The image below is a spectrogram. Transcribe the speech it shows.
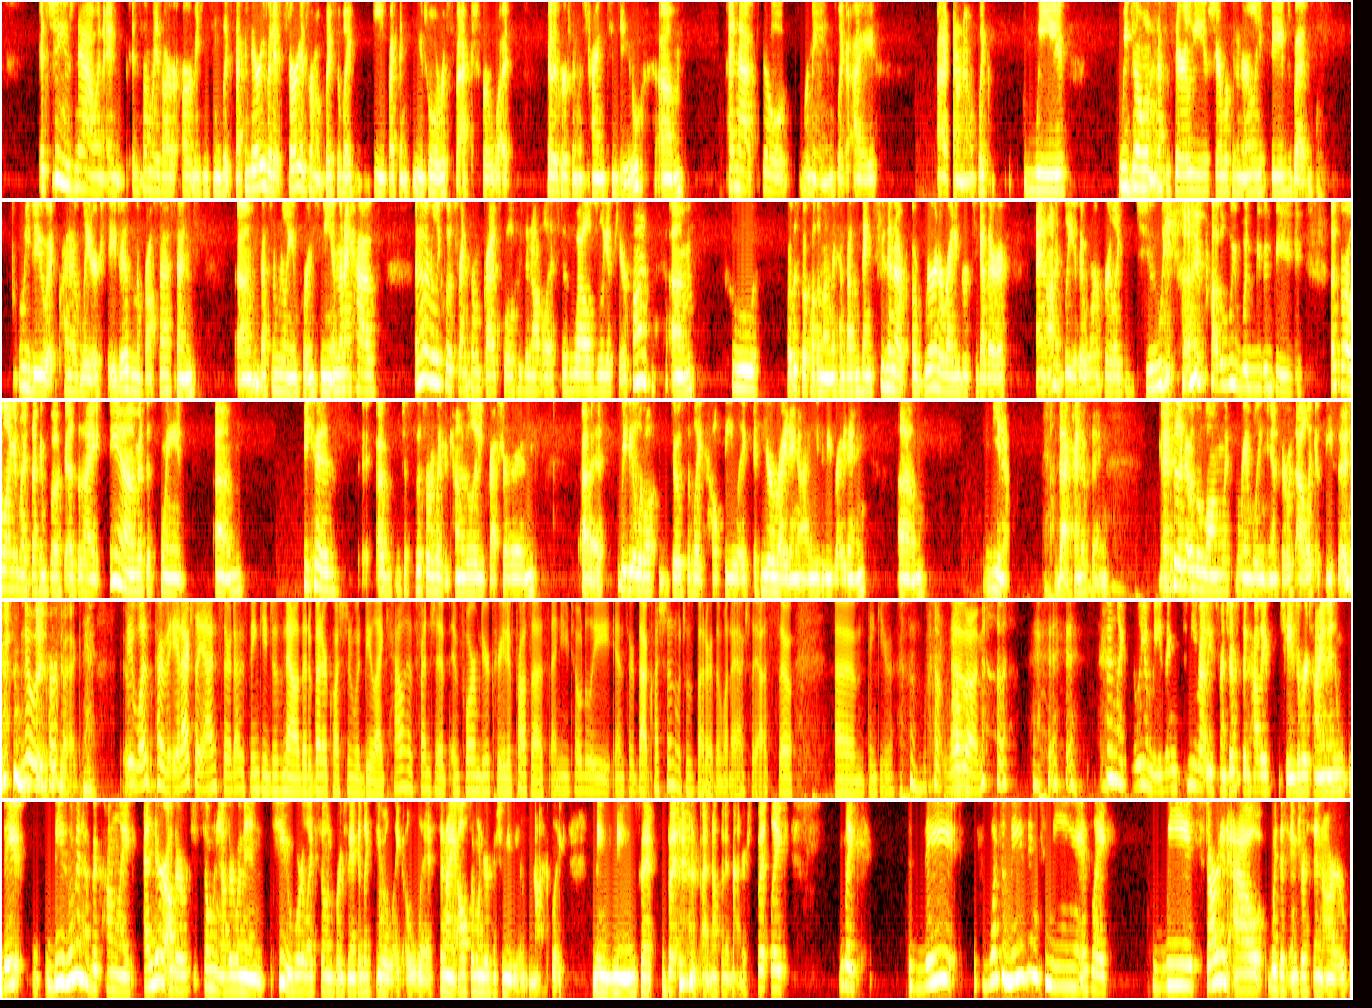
it's changed now and, and in some ways our art making seems like secondary but it started from a place of like deep i think mutual respect for what the other person was trying to do. Um, and that still remains. Like i i don't know. Like we we don't necessarily share work at an early stage but we do at kind of later stages in the process. And um, that's been really important to me. And then i have another really close friend from grad school who's a novelist as well, Julia Pierpont, um, who wrote this book called Among the 10,000 Things, who's in a, a, we're in a writing group together. And honestly, if it weren't for like Julia, I probably wouldn't even be as far along in my second book as I am at this point. Um, because of just the sort of like accountability pressure and uh, maybe a little dose of like healthy, like if you're writing, I need to be writing. Um, you know, that kind of thing. I feel like that was a long, like rambling answer without like a thesis. no, it was perfect. It, it was, was perfect. It actually answered. I was thinking just now that a better question would be like, how has friendship informed your creative process? And you totally answered that question, which was better than what I actually asked. So, um, thank you. well um, done. Been like really amazing to me about these friendships and how they've changed over time. And they, these women have become like, and there are other, so many other women too who are like so important to me. I could like do a, like a list. And I also wonder if I should maybe not have like named names, but, but uh, not that it matters. But like, like they, what's amazing to me is like we started out with this interest in our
